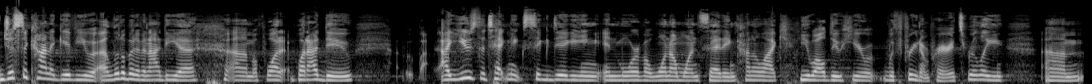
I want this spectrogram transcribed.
just to kind of give you a little bit of an idea um, of what, what I do, I use the technique seed digging in more of a one on one setting, kind of like you all do here with Freedom Prayer. It's really um,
